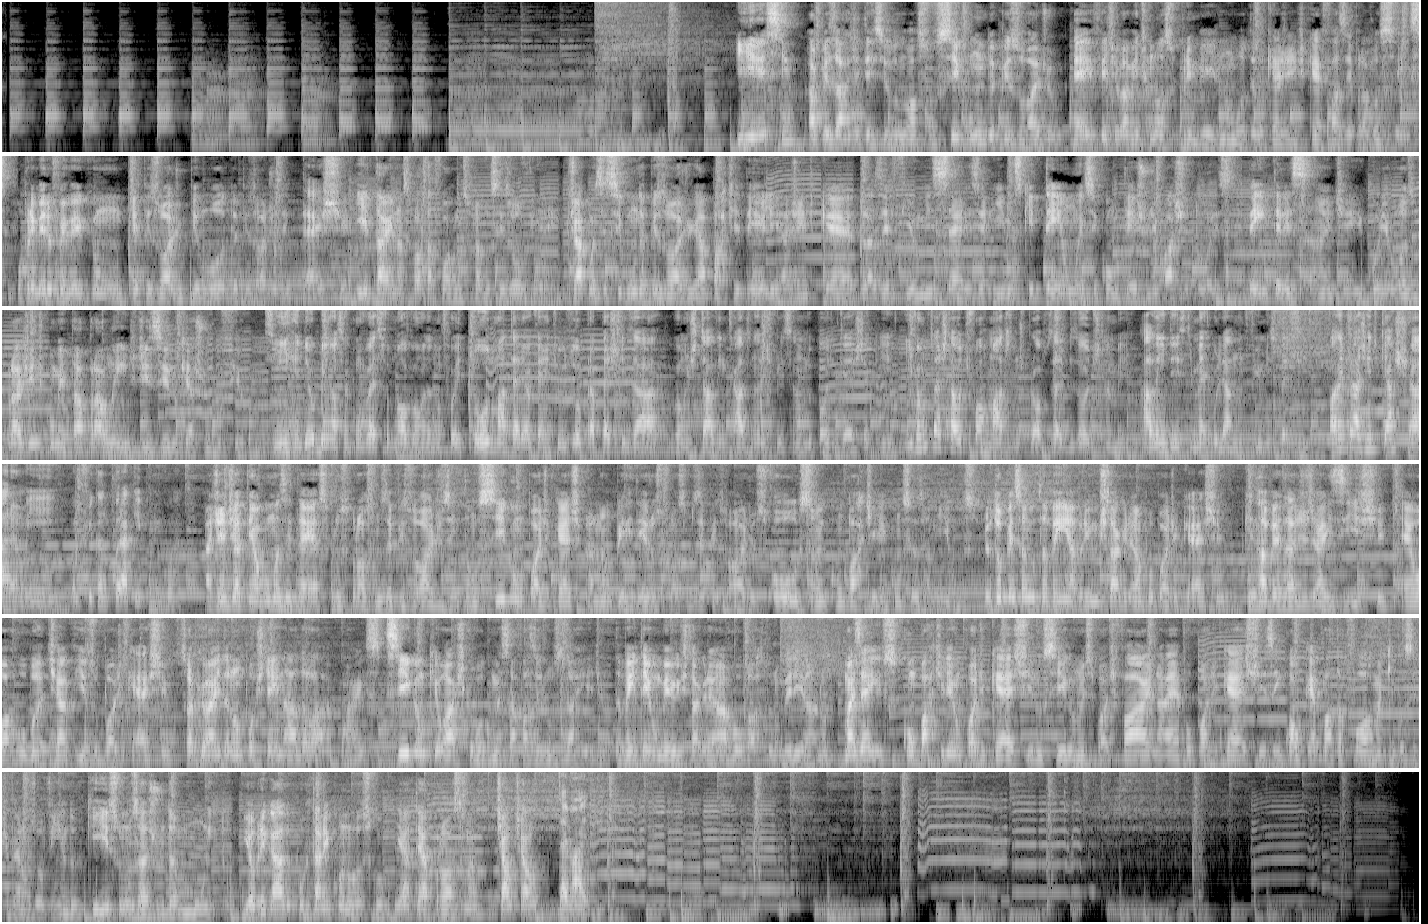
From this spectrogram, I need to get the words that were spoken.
E esse, apesar de ter sido o nosso segundo episódio, é efetivamente o nosso primeiro no modelo que a gente quer fazer para vocês. O primeiro foi meio que um episódio piloto, episódio de teste, e tá aí nas plataformas para vocês ouvirem. Já com esse segundo episódio e a partir dele, a gente quer trazer filmes, séries e animes que tenham esse contexto de bastidores bem interessante e curioso pra gente comentar para além de dizer o que achou do filme. Sim, rendeu bem nossa conversa sobre Nova Onda, não foi? Todo o material que a gente usou para pesquisar vão estar linkados na descrição do podcast aqui. E vamos testar outros formatos nos próximos episódios também. Além desse de mergulhar num filme específico. Falem pra gente o que acharam e vamos ficando por aqui por enquanto. A gente já tem algumas ideias para os próximos episódios, então sigam o podcast para não perder os próximos episódios, ouçam e compartilhem com seus amigos. Eu tô pensando também em abrir um Instagram pro podcast, que na verdade já existe, é o arroba te aviso podcast, só que eu ainda não postei nada lá, mas sigam que eu acho que eu vou começar a fazer uso da rede. Também tem o meu Instagram, arroba Arthur Meriano. Mas é isso, compartilhem o um podcast, nos sigam no Spotify, na Apple Podcasts, em qualquer plataforma que você estiver nos ouvindo, que isso nos ajuda muito. E obrigado por estarem conosco e até a próxima. Tchau, tchau. Até mais.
